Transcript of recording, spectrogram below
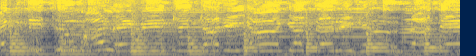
அடித்து மழை வீசி தனியாக தெரிகின்றதே.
